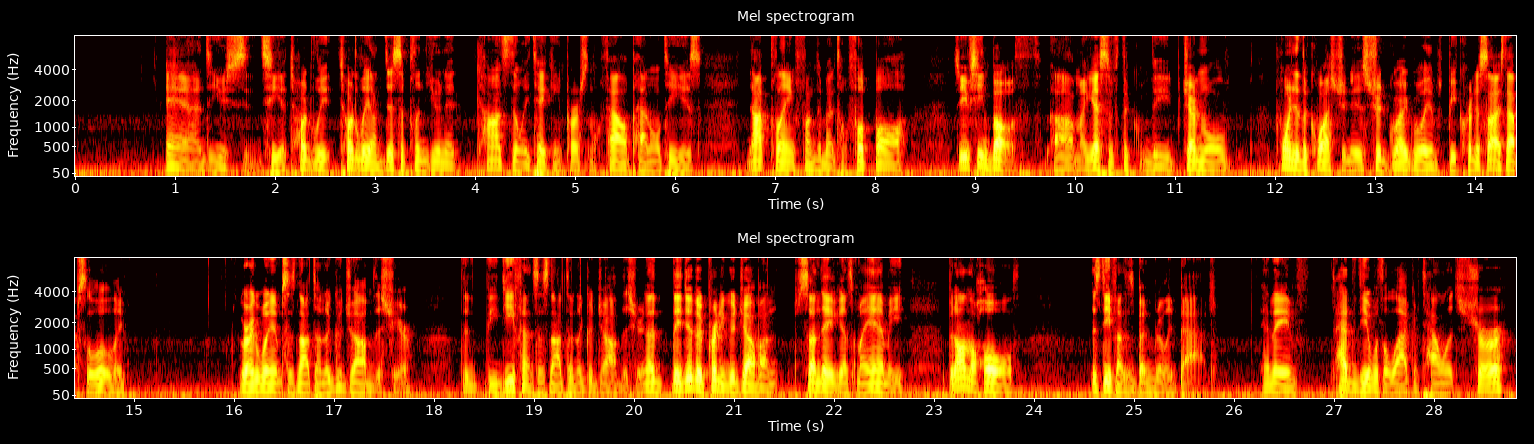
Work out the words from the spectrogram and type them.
And you see a totally totally undisciplined unit constantly taking personal foul penalties, not playing fundamental football. So you've seen both. Um, I guess if the the general point of the question is should Gregg Williams be criticized? Absolutely. Gregg Williams has not done a good job this year. The the defense has not done a good job this year. Now they did a pretty good job on Sunday against Miami, but on the whole, this defense has been really bad, and they've had to deal with a lack of talent, sure,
